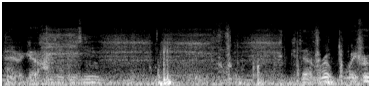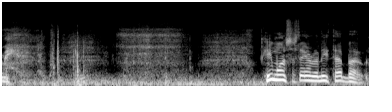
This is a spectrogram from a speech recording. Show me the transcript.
There we go. Get that rope away from me. He wants to stay underneath that boat.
